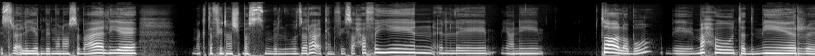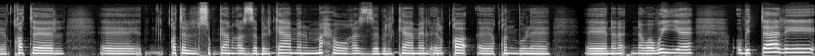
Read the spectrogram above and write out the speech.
إسرائيليين بمناصب عالية ما اكتفيناش بس بالوزراء كان في صحفيين اللي يعني طالبوا بمحو تدمير قتل قتل سكان غزة بالكامل محو غزة بالكامل إلقاء قنبلة نووية. وبالتالي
